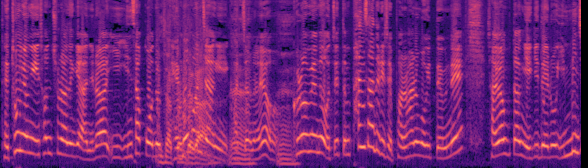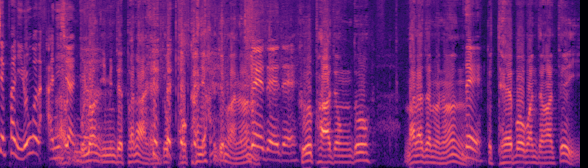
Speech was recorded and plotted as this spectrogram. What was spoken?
대통령이 선출하는 게 아니라 이 인사권을 대법원장이 네. 갖잖아요. 네. 그러면은 어쨌든 판사들이 재판을 하는 거기 때문에 자유한국당 얘기대로 인민재판 이런 건 아니지 아, 않냐. 물론 인민재판은 아니고 법관이 하지만은. 네, 네. 그 과정도 말하자면은 네. 그 대법원장한테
